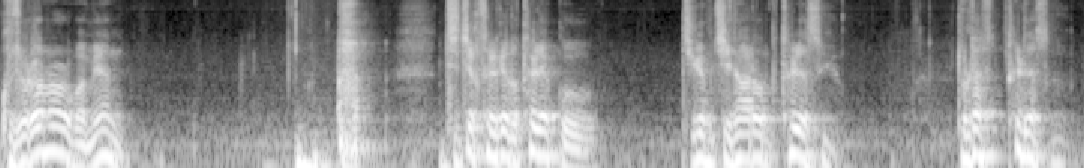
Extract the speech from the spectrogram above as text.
구조론으로 보면 지적 설계도 틀렸고 지금 진화론도 틀렸어요. 둘 다 틀렸어.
